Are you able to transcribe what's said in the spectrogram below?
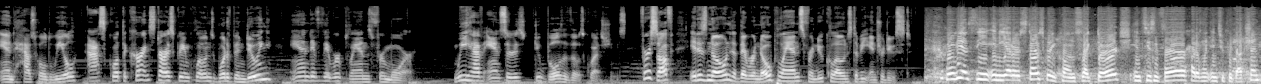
and Household Wheel ask what the current Starscream clones would have been doing and if there were plans for more. We have answers to both of those questions. First off, it is known that there were no plans for new clones to be introduced. Will we have seen any other Starscream clones like Dirge in season four, how it went into production?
